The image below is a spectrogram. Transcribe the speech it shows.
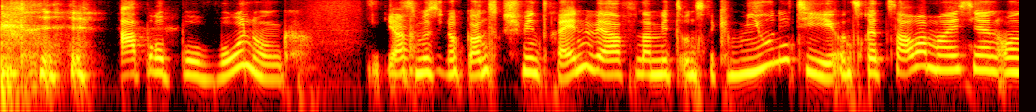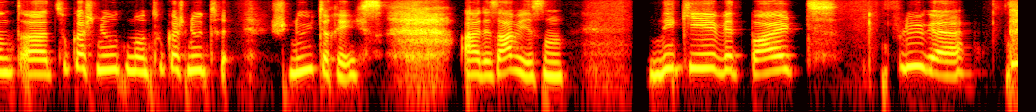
Apropos Wohnung. Ja. Das muss ich noch ganz geschwind reinwerfen, damit unsere Community, unsere Zaubermäuschen und äh, Zuckerschnuten und Zuckerschnüterichs äh, das auch wissen. Niki wird bald Flüge.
